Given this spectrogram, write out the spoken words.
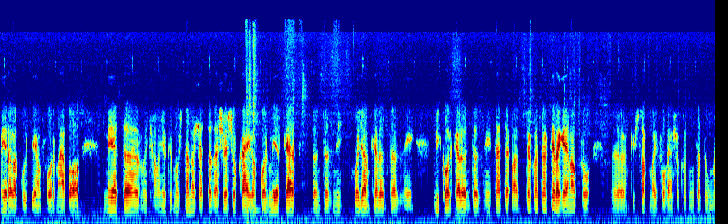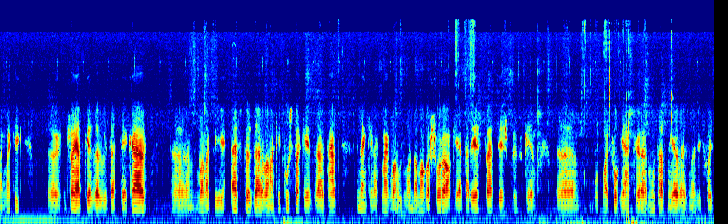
miért alakult ilyen formába, miért, hogyha mondjuk most nem esett az eső sokáig, akkor miért kell öntözni hogyan kell öntözni, mikor kell öntözni. Tehát az gyakorlatilag tényleg ilyen apró kis szakmai fogásokat mutatunk meg nekik. Saját kézzel ültették el, van, aki eszközzel, van, aki puszta kézzel, tehát mindenkinek megvan úgymond a maga sora, aki ebben részt vett, és büszkén majd fogják mutatni, élvezni, hogy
